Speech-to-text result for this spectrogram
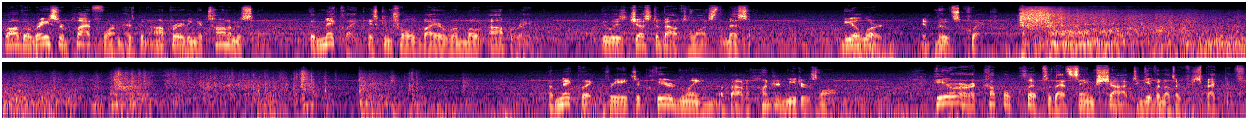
While the RACER platform has been operating autonomously, the MICLIC is controlled by a remote operator, who is just about to launch the missile. Be alert, it moves quick. A MICLIC creates a cleared lane about 100 meters long. Here are a couple clips of that same shot to give another perspective.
